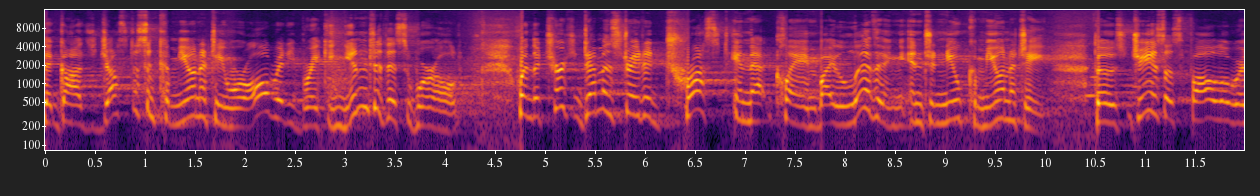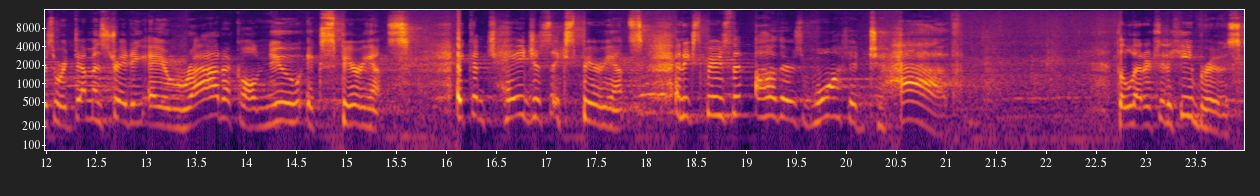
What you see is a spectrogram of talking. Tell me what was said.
that God's justice and community were already breaking into this world, when the church demonstrated trust in that claim by living into new community, those Jesus followers were demonstrating a radical new experience, a contagious experience, an experience that others wanted to have letter to the Hebrews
